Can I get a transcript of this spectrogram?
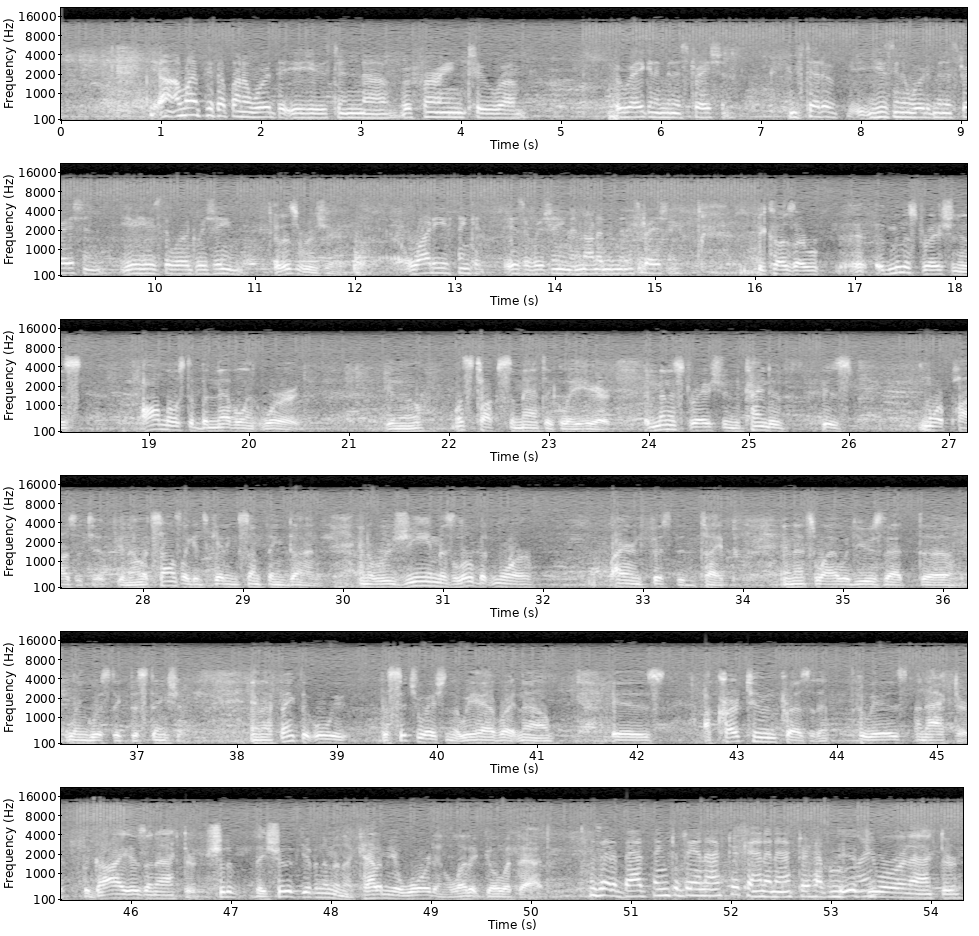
Yeah, I want to pick up on a word that you used in uh, referring to um, the Reagan administration. Instead of using the word administration, you use the word regime. It is a regime. Why do you think it is a regime and not an administration? Because our, administration is almost a benevolent word, you know? Let's talk semantically here. Administration kind of is more positive, you know? It sounds like it's getting something done. And a regime is a little bit more iron-fisted type and that's why I would use that uh, linguistic distinction. And I think that what we, the situation that we have right now is a cartoon president who is an actor. The guy is an actor. Should have, they should have given him an Academy Award and let it go at that. Is that a bad thing to be an actor? Can an actor have a mind? If you are an actor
